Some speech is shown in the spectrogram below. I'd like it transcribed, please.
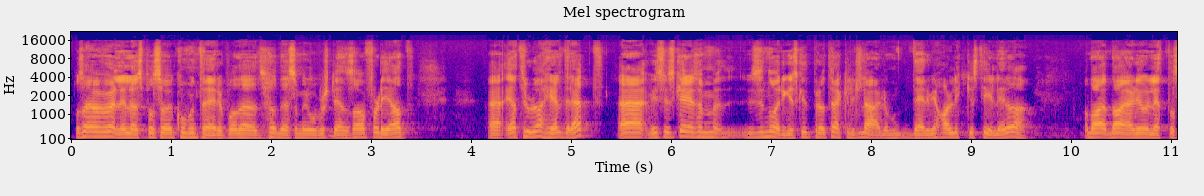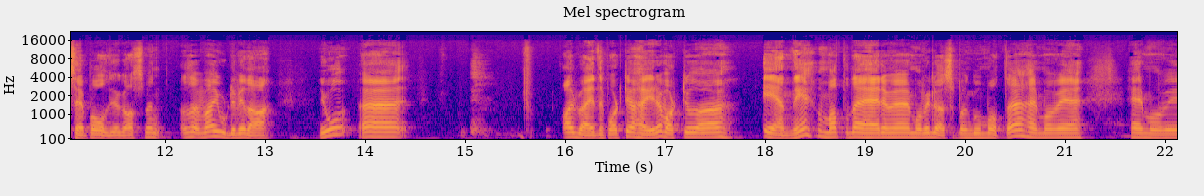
Og så har jeg veldig lyst på å kommentere på det, det som Robert Steen sa. fordi at eh, jeg tror du har helt rett. Eh, hvis, vi skal, liksom, hvis Norge skal prøve å trekke litt lærdom der vi har lykkes tidligere, da, og da, da, er det jo lett å se på olje og gass. Men altså, hva gjorde vi da? Jo, eh, Arbeiderpartiet og Høyre ble jo da enige om at det her må vi løse på en god måte. Her må vi, her må vi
